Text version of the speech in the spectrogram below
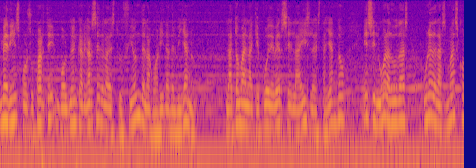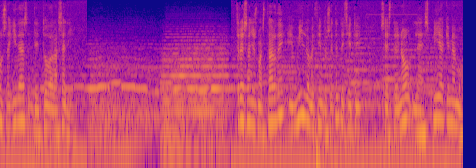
Medins, por su parte, volvió a encargarse de la destrucción de la guarida del villano. La toma en la que puede verse la isla estallando es sin lugar a dudas una de las más conseguidas de toda la serie. Tres años más tarde, en 1977, se estrenó La espía que me amó.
